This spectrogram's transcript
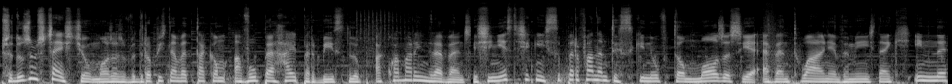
Przy dużym szczęściu możesz wydropić nawet taką AWP Hyper Beast lub Aquamarine Revenge. Jeśli nie jesteś jakimś super fanem tych skinów, to możesz je ewentualnie wymienić na jakiś inny,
